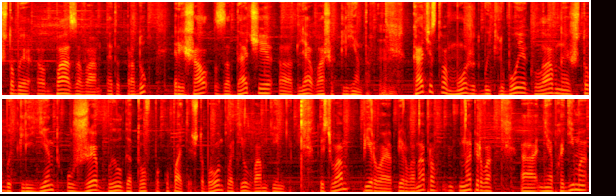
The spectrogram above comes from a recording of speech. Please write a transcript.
чтобы э, базово этот продукт решал задачи а, для ваших клиентов. Качество может быть любое, главное, чтобы клиент уже был готов покупать, чтобы он платил вам деньги. То есть вам первое, перво-наперво а, необходимо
